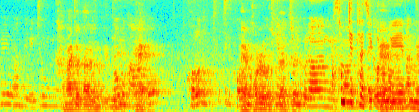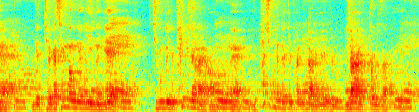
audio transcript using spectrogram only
하려고 하는데 민중 강하죠 따르는 게. 너무 강하고 예. 걸어놓고 솔직히 걸어놓고 걸어놓고 싶지 걔는 않죠. 좀 그런 섬찟하지, 걸어놓으면. 예, 음. 맞잖아요. 근데 제가 생명력이 있는 게 네. 지금도 이게 팔리잖아요. 네. 예. 80년대 이렇게 팔린다는 게 이게 이상할 정도잖아요.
